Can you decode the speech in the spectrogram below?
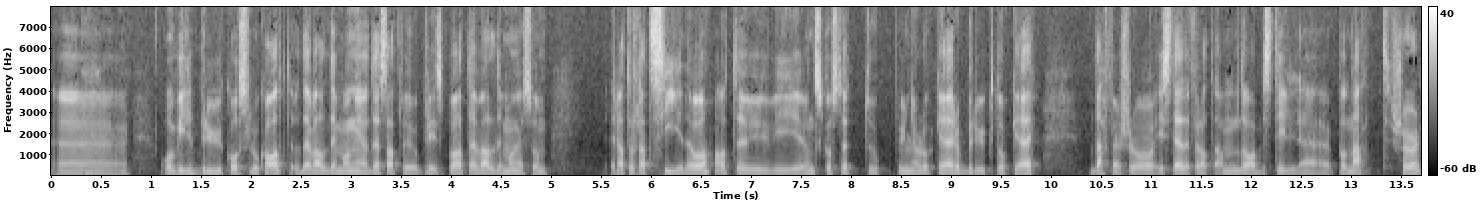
eh, og vil bruke oss lokalt. og Det er veldig mange, og det setter vi jo pris på, at det er veldig mange som rett og slett sier det òg, at vi ønsker å støtte opp under dere og bruke dere. Og Derfor så, I stedet for at de da bestiller på nett sjøl,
